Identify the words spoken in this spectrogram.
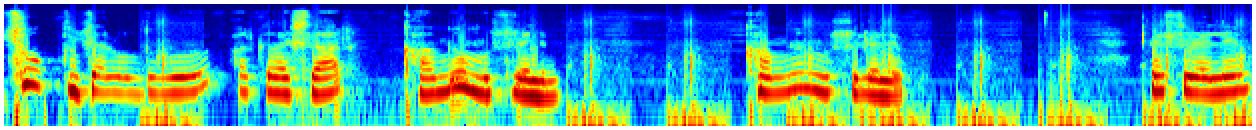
çok güzel oldu bu arkadaşlar. Kamyon mu sürelim? Kamyon mu sürelim? Ne sürelim?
